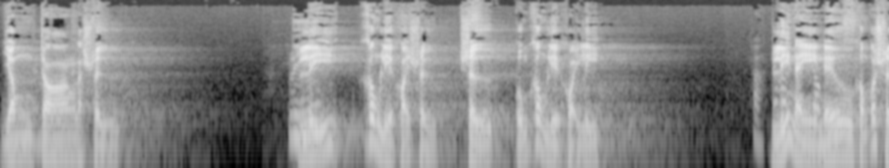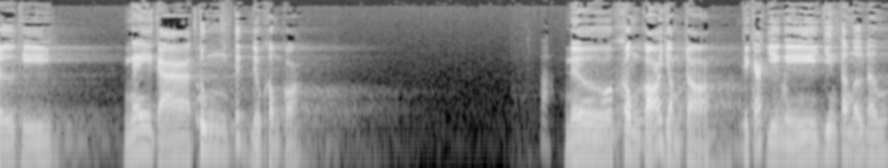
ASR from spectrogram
Dòng tròn là sự. Lý không lìa khỏi sự Sự cũng không lìa khỏi lý. Lý này nếu không có sự thì Ngay cả tung tích đều không có. Nếu không có vòng tròn Thì các vị nghĩ viên tâm ở đâu?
